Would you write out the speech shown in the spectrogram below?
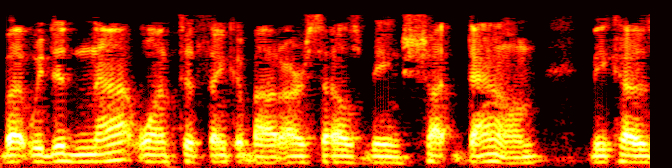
but we did not want to think about ourselves being shut down because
